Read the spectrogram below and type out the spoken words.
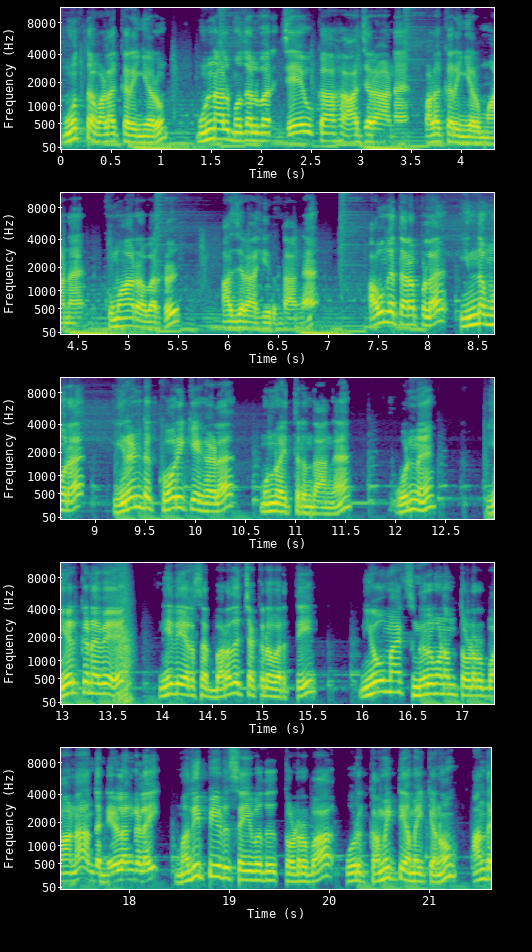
மூத்த வழக்கறிஞரும் முன்னாள் முதல்வர் ஜேவுக்காக ஆஜரான வழக்கறிஞருமான குமார் அவர்கள் ஆஜராகியிருந்தாங்க அவங்க தரப்பில் இந்த முறை இரண்டு கோரிக்கைகளை முன்வைத்திருந்தாங்க. ஒன்று ஏற்கனவே நீதியரசர் பரத சக்கரவர்த்தி நியோமேக்ஸ் நிறுவனம் தொடர்பான அந்த நிலங்களை மதிப்பீடு செய்வது தொடர்பாக ஒரு கமிட்டி அமைக்கணும். அந்த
